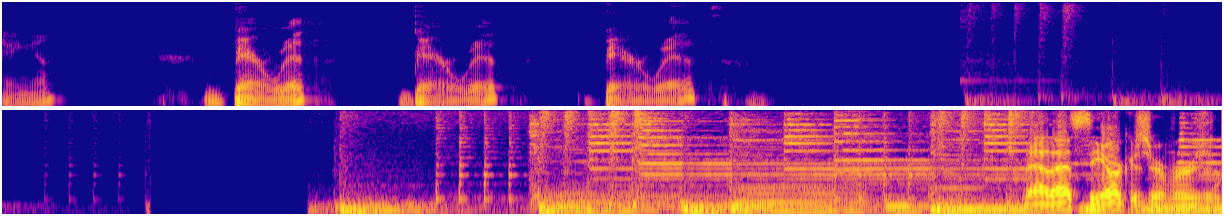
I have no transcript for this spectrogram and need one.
hang on. Bear with, bear with, bear with. Now that's the orchestra version.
